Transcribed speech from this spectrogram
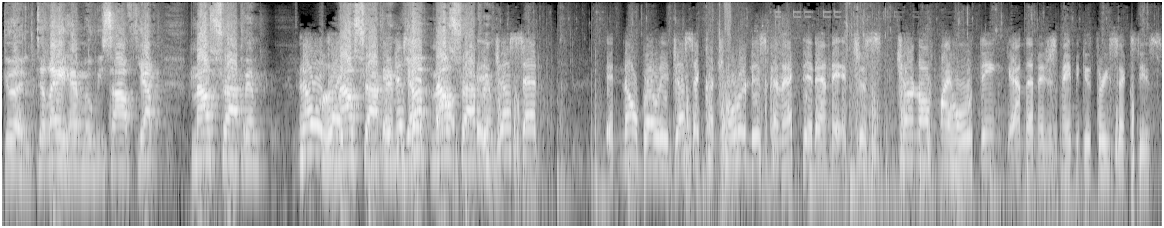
Good. Delay him, Ubisoft. Yep. Mousetrap him. No, like Mousetrap him. Yep, Yup, said- mousetrap It him. just said, it, no, bro. It just said controller disconnected, and it just turned off my whole thing, and then it just made me do 360s.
